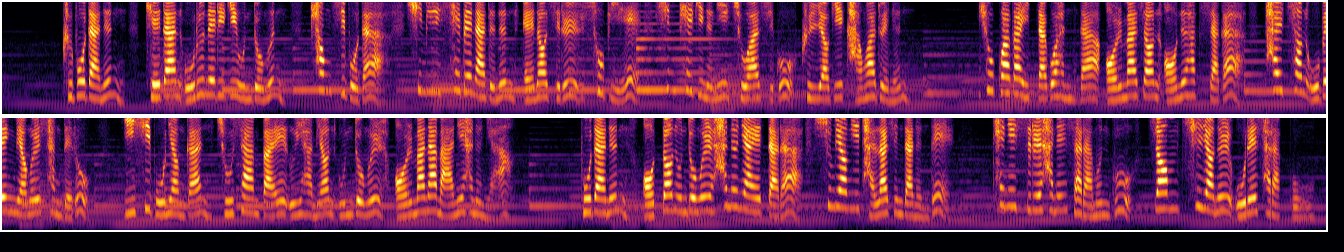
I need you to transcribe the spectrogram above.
그보다는 계단 오르내리기 운동은 평지보다 힘이 3배 나 드는 에너지를 소비해 심폐 기능이 좋아지고 근력이 강화되는 효과가 있다고 한다. 얼마 전 어느 학자가 8,500명을 상대로 25년간 조사한 바에 의하면 운동을 얼마나 많이 하느냐. 보다는 어떤 운동을 하느냐에 따라 수명이 달라진다는데 테니스를 하는 사람은 9.7년을 오래 살았고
